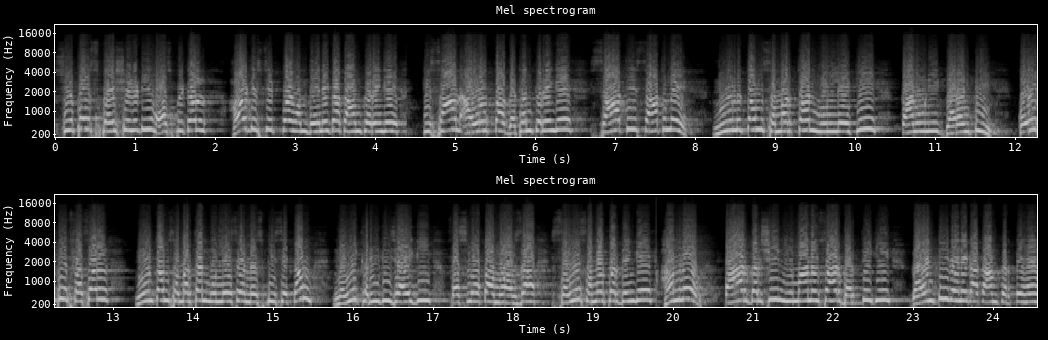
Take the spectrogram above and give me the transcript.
सुपर स्पेशलिटी हॉस्पिटल हर डिस्ट्रिक्ट पर हम देने का काम करेंगे, किसान आयोग का गठन करेंगे, साथ ही साथ में न्यूनतम समर्थन मूल्य की कानूनी गारंटी। कोई भी फ़सल न्यूनतम समर्थन मूल्य से एमएसपी से कम नहीं खरीदी जाएगी। फ़सलों का मुआवजा सही समय पर देंगे। हम लोग पारदर्शी नियमानुसार भर्ती की गारंटी देने का काम करते हैं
